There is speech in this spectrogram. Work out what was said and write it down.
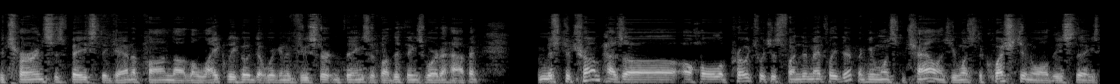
Deterrence is based, again, upon the, the likelihood that we're going to do certain things if other things were to happen. Mr. Trump has a, a, whole approach which is fundamentally different. He wants to challenge. He wants to question all these things.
